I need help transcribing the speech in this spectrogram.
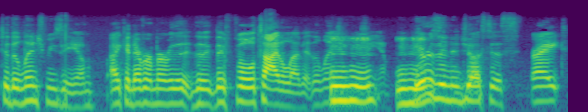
to the Lynch Museum. I can never remember the, the, the full title of it. The Lynch Mhm, Museum. mhm. There's an injustice, right?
